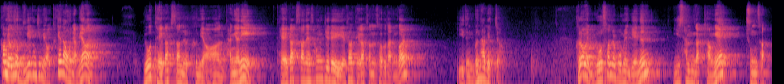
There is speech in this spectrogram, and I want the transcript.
그럼 여기서 무게중심이 어떻게 나오냐면 요 대각선을 그면 당연히 대각선의 성질에 의해서 대각선은 서로 다른 걸 2등분 하겠죠. 그러면 요 선을 보면 얘는 이 삼각형의 중선.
